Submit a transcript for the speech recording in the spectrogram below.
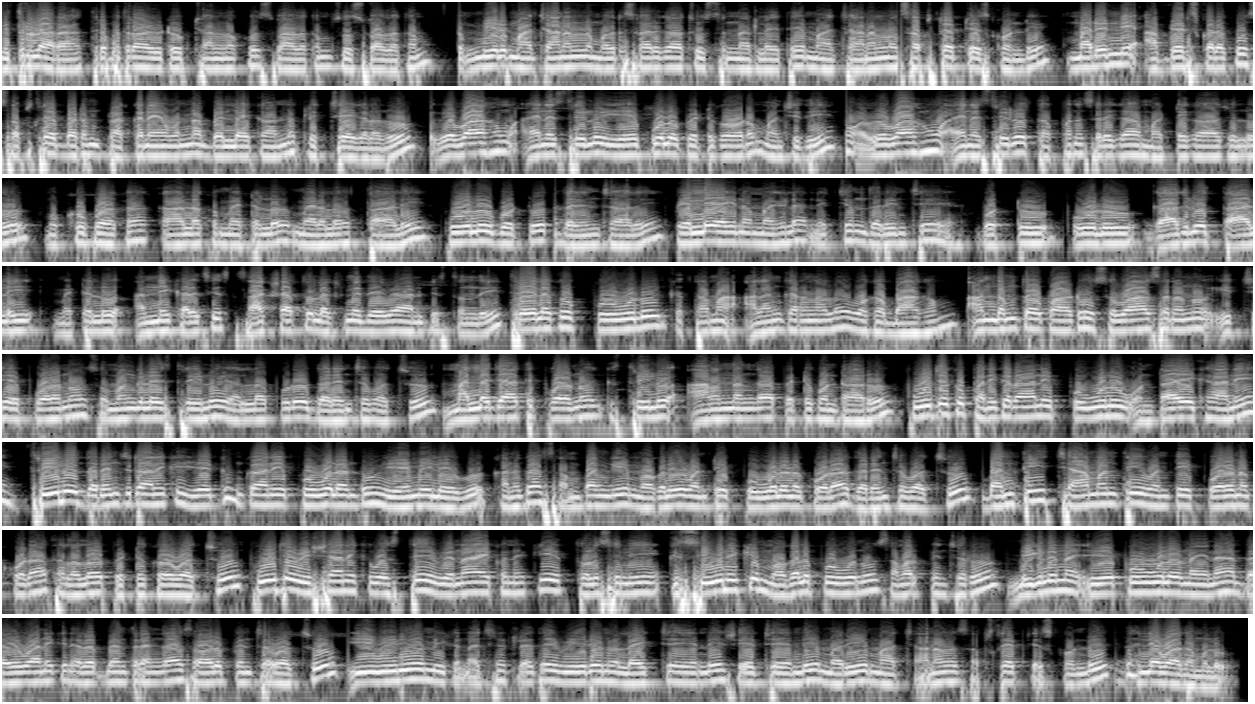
మిత్రులారా తిరుపతిరావు యూట్యూబ్ ఛానల్కు స్వాగతం సుస్వాగతం. మీరు మా ఛానల్ను మొదటిసారిగా చూస్తున్నట్లయితే మా ఛానల్ను సబ్స్క్రైబ్ చేసుకోండి. మరిన్ని అప్డేట్స్ కొరకు సబ్స్క్రైబ్ బటన్ ప్రక్కనే ఉన్న బెల్ ఐకాన్ను క్లిక్ చేయగలరు. వివాహం అయిన స్త్రీలు ఏ పూలు పెట్టుకోవడం మంచిది? వివాహం అయిన స్త్రీలు తప్పనిసరిగా మట్టి గాజులు ముక్కు పుడక కాళ్ళకు మెట్టలు మెడలో తాళి పూలు బొట్టు ధరించాలి. పెళ్ళి అయిన మహిళ నిత్యం ధరించే బొట్టు పూలు గాజులు తాళి మెట్టలు అన్ని కలిసి సాక్షాత్తు లక్ష్మీదేవి అనిపిస్తుంది. స్త్రీలకు పువ్వులు తమ అలంకరణలో ఒక భాగం. అందంతో పాటు సువాసనను ఇచ్చే పూలను సుమంగళి స్త్రీలు ఎల్లప్పుడూ ధరించవచ్చు. మల్లె జాతి పూలను స్త్రీలు ఆనందంగా పెట్టుకుంటారు. పూజకు పనికిరాని పువ్వులు ఉంటాయి కానీ స్త్రీలు ధరించడానికి యోగ్యం కాని పువ్వులంటూ ఏమీ లేవు. కనుక సంపంగి మొగలి వంటి పువ్వులను కూడా ధరించవచ్చు. బంతి చామంతి వంటి పూలను కూడా తలలో పెట్టుకోవచ్చు. పూజ విషయానికి వస్తే వినాయకునికి తులసిని శివునికి మొగల పువ్వును సమర్పించరు. మిగిలిన ఏ పువ్వులనైనా దైవానికి నిరభ్యంతరంగా సమర్పించవచ్చు. ఈ వీడియో మీకు నచ్చినట్లయితే వీడియోను లైక్ చేయండి షేర్ చేయండి మరియు మా ఛానల్ సబ్స్క్రైబ్ చేసుకోండి. ధన్యవాదములు.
